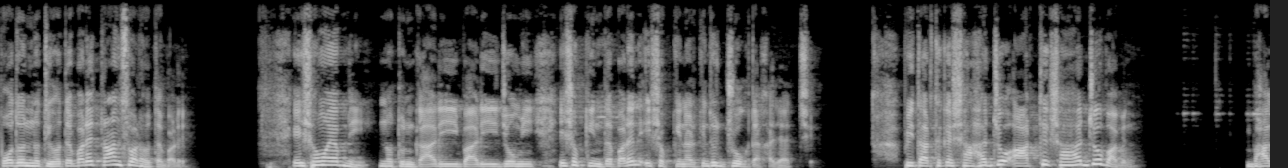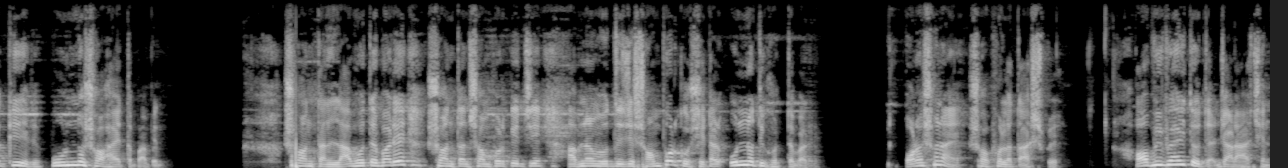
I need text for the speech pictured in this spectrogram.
পদোন্নতি হতে পারে ট্রান্সফার হতে পারে। এই সময় আপনি নতুন গাড়ি, বাড়ি, জমি এসব কিনতে পারেন, এসব কেনার কিন্তু যোগ দেখা যাচ্ছে। পিতার থেকে সাহায্য, আর্থিক সাহায্যও পাবেন। ভাগ্যের পূর্ণ সহায়তা পাবেন। সন্তান লাভ হতে পারে, সন্তান সম্পর্কে যে, আপনার মধ্যে যে সম্পর্ক, সেটার উন্নতি ঘটতে পারে। পড়াশোনায় সফলতা আসবে। অবিবাহিত যারা আছেন,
